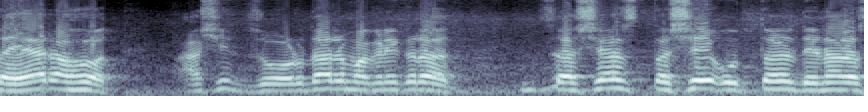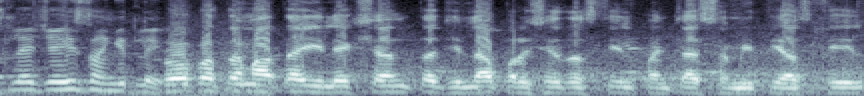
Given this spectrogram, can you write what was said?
तयार आहोत अशी जोरदार मागणी करत जशास तसे उत्तर देणार असल्याचेही सांगितले. सर्वप्रथम आता इलेक्शन तर जिल्हा परिषद असतील पंचायत समिती असतील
